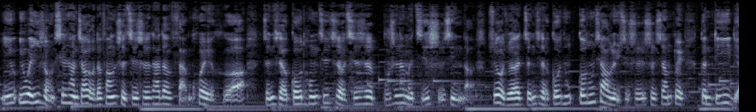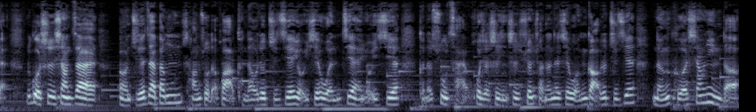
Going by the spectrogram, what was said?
因因为一种线上交流的方式，其实它的反馈和整体的沟通机制其实不是那么及时性的，所以我觉得整体的沟通沟通效率其实是相对更低一点。如果是像在嗯，直接在办公场所的话，可能我就直接有一些文件，有一些可能素材，或者是影视宣传的那些文稿，就直接能和相应的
